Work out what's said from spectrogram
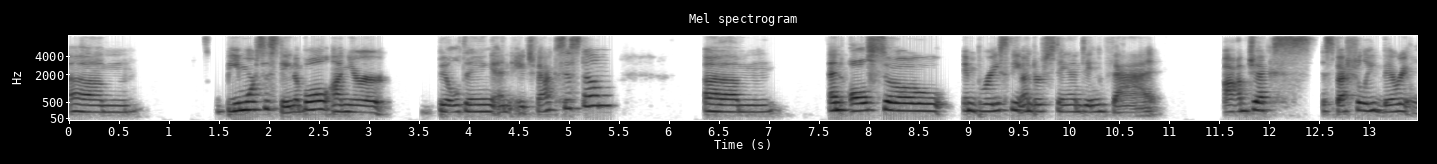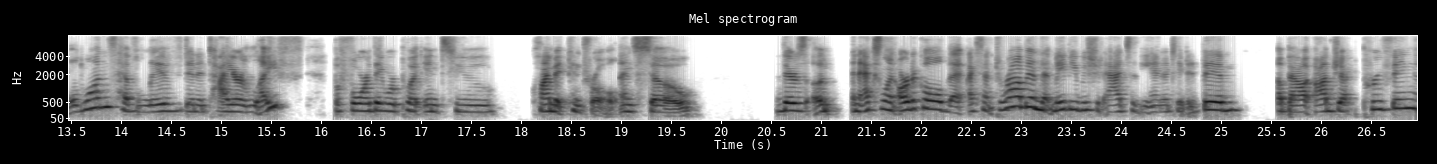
um, be more sustainable on your building and HVAC system. Um, and also embrace the understanding that objects, especially very old ones, have lived an entire life before they were put into climate control. And so there's a, an excellent article that I sent to Robin that maybe we should add to the annotated bib about object proofing,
